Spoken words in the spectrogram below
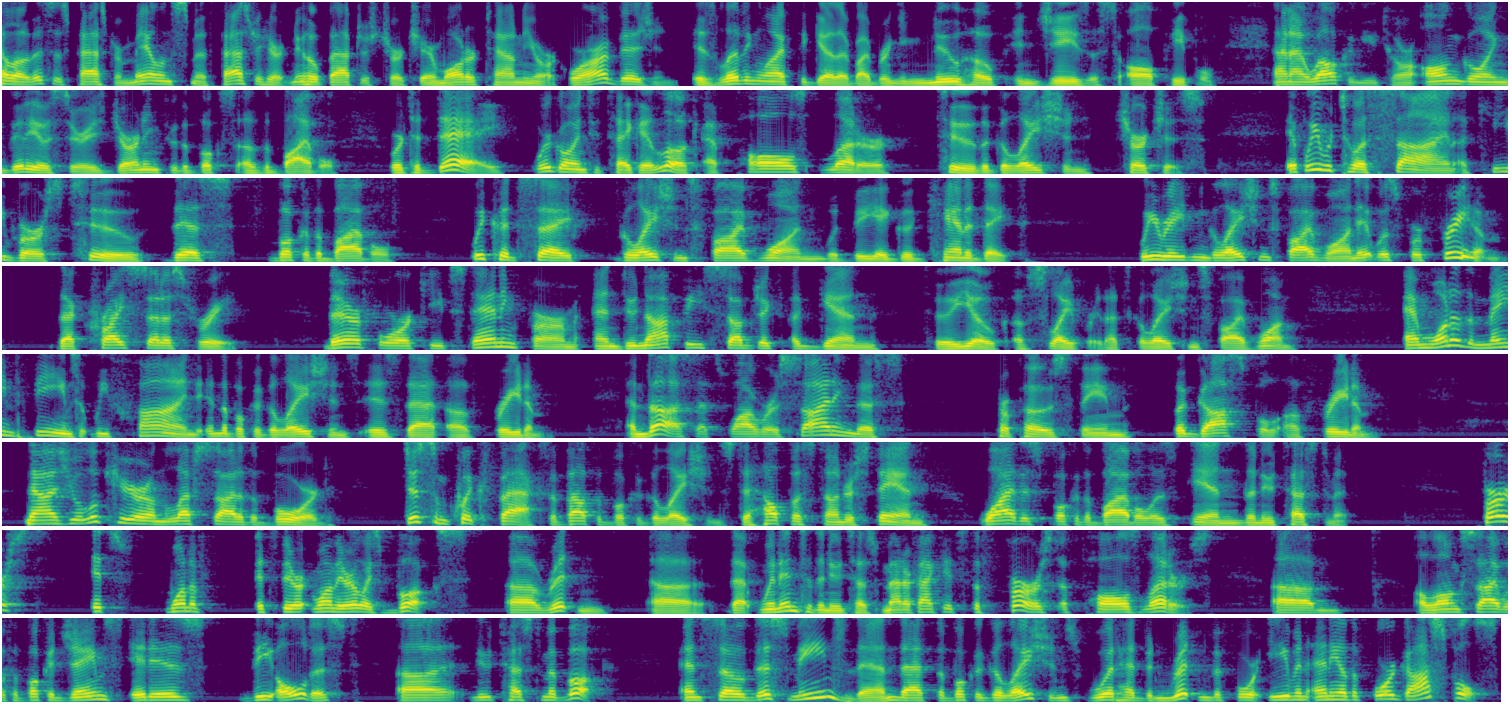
Hello, this is Pastor Malin Smith, pastor here at New Hope Baptist Church here in Watertown, New York, where our vision is living life together by bringing new hope in Jesus to all people. And I welcome you to our ongoing video series, Journeying Through the Books of the Bible, where today we're going to take a look at Paul's letter to the Galatian churches. If we were to assign a key verse to this book of the Bible, we could say Galatians 5:1 would be a good candidate. We read in Galatians 5:1, it was for freedom that Christ set us free. Therefore, keep standing firm and do not be subject again to a yoke of slavery. That's Galatians 5:1. And one of the main themes that we find in the book of Galatians is that of freedom. And thus, that's why we're assigning this proposed theme the gospel of freedom. Now, as you look here on the left side of the board, just some quick facts about the book of Galatians to help us to understand why this book of the Bible is in the New Testament. First, it's one of, it's the, one of the earliest books uh, written uh, that went into the New Testament. Matter of fact, it's the first of Paul's letters. Um, alongside with the book of James, it is the oldest uh, New Testament book. And so this means then that the book of Galatians would have been written before even any of the four gospels.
